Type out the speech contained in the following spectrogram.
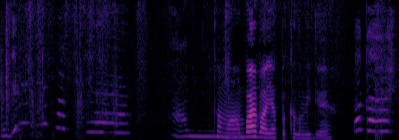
Bu da bir pasta. Tamam. Bay bay yap bakalım videoya. Bye bye.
